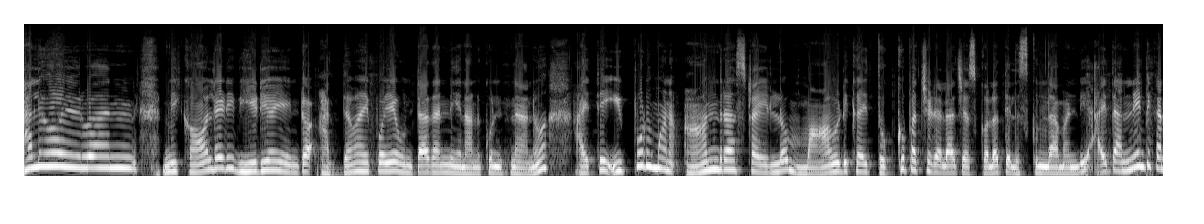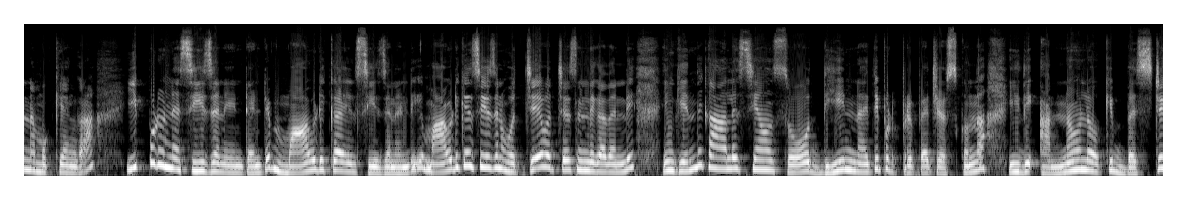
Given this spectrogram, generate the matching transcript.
హలో ఎవ్రీవన్ మీకు ఆల్రెడీ వీడియో ఏంటో అర్థమైపోయే ఉంటుందని నేను అనుకుంటున్నాను. అయితే ఇప్పుడు మన ఆంధ్ర స్టైల్లో మామిడికాయ తొక్కు పచ్చడి ఎలా చేసుకోవాలో తెలుసుకుందామండి. అయితే అన్నింటికన్నా ముఖ్యంగా ఇప్పుడున్న సీజన్ ఏంటంటే మామిడికాయల సీజన్ అండి. మామిడికాయ సీజన్ వచ్చే వచ్చేసింది కదండి. ఇంకెందుకు ఆలస్యం? సో దీన్ని అయితే ఇప్పుడు ప్రిపేర్ చేసుకుందాం. ఇది అన్నంలోకి బెస్ట్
